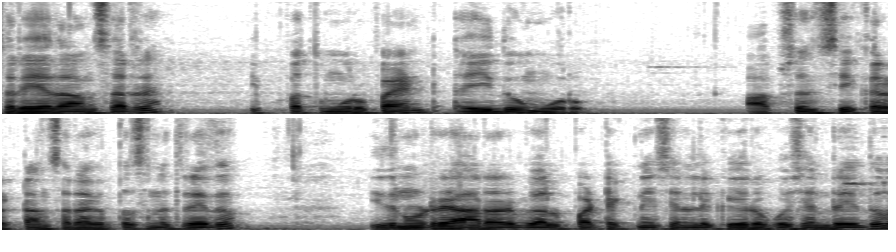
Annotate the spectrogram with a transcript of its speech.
ಸರಿಯಾದ ಆನ್ಸರ್ ರೀ. ಇಪ್ಪತ್ತ್ಮೂರು ಪಾಯಿಂಟ್ ಐದು ಮೂರು. ಆಪ್ಷನ್ ಸಿ ಕರೆಕ್ಟ್ ಆನ್ಸರ್ ಆಗುತ್ತೆ ಸ್ನೇಹಿತರೆ ಇದು. ಇದು ನೋಡ್ರಿ ಆರ್ ಆರ್ ಬಿ ಅಲ್ಪ ಟೆಕ್ನಿಷಿಯನಲ್ಲಿ ಕೇಳಿರೋ ಕ್ವಶನ್ ರೀ ಇದು.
